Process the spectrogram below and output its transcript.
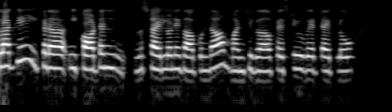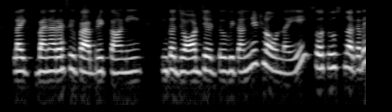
అలాగే ఇక్కడ ఈ కాటన్ స్టైల్లోనే కాకుండా మంచిగా ఫెస్టివ్ వేర్ టైప్లో లైక్ బెనారసీ ఫ్యాబ్రిక్ కానీ ఇంకా జార్జెట్ వీటన్నిటిలో ఉన్నాయి. సో చూస్తున్నారు కదా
